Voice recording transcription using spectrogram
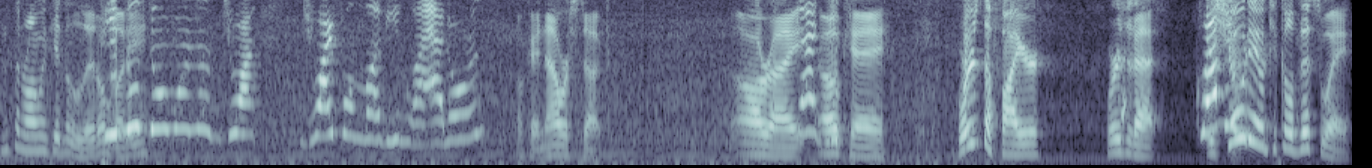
Nothing wrong with getting a little People muddy. People don't want to drive drive on muddy ladders. Okay, now we're stuck. All right. Dad, okay. Where's the fire? Where's it at? The it to go this way.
